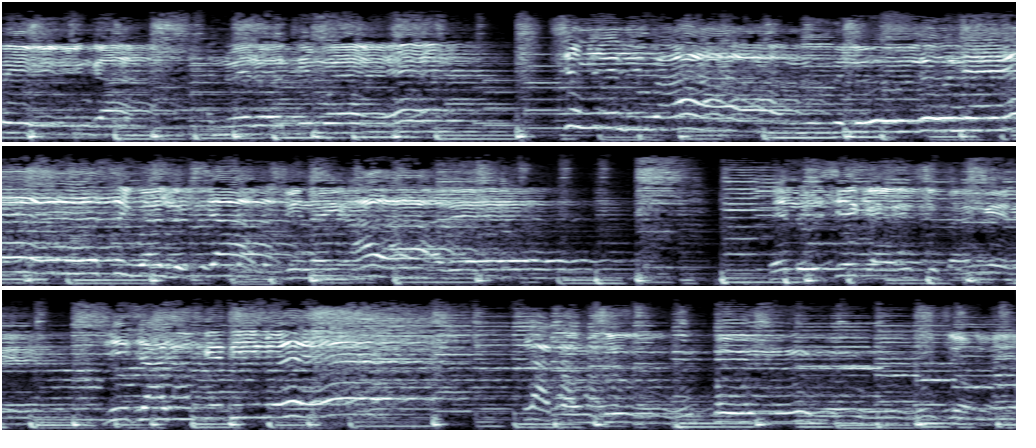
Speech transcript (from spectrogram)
ခွေတစ်ခွေကအနွယ်တော်တင်မွဲရှင်မြင်လူအားမူကလူလူနဲ့စိတ်ဝဲလူချမရှိနိုင်အားတဲ့ဘယ်လိုရှိကံစုပန်ခဲ့တယ်ရင်ကြလူကတိလွဲလှကောင်စုဘုံကြောင့်မယ်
